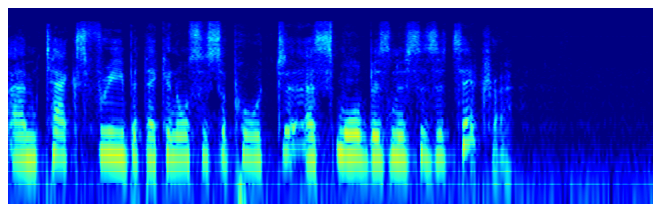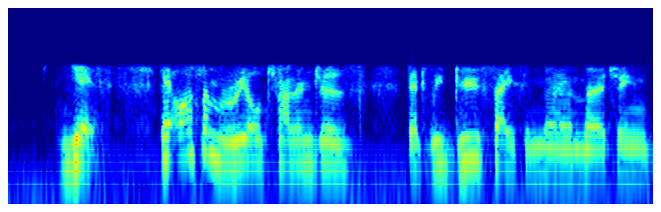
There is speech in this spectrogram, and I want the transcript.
um, tax free, but they can also support uh, small businesses, etc. Yes, there are some real challenges that we do face in the emerging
